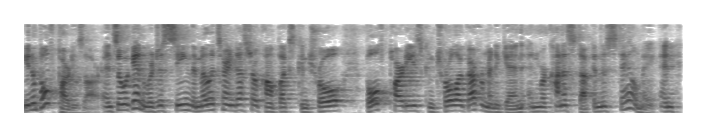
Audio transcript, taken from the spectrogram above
you know, both parties are. And so again, we're just seeing the military industrial complex control both parties, control our government again, and we're kind of stuck in this stalemate. And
